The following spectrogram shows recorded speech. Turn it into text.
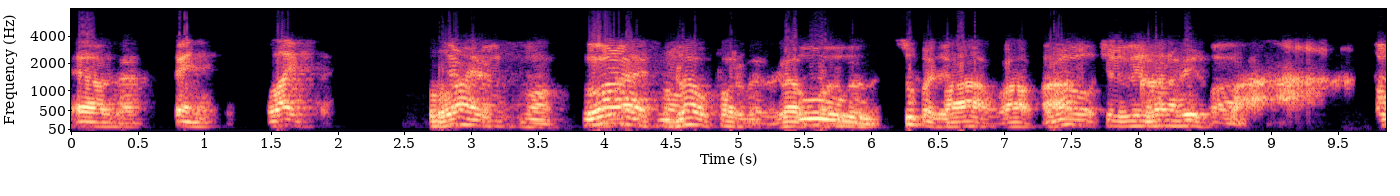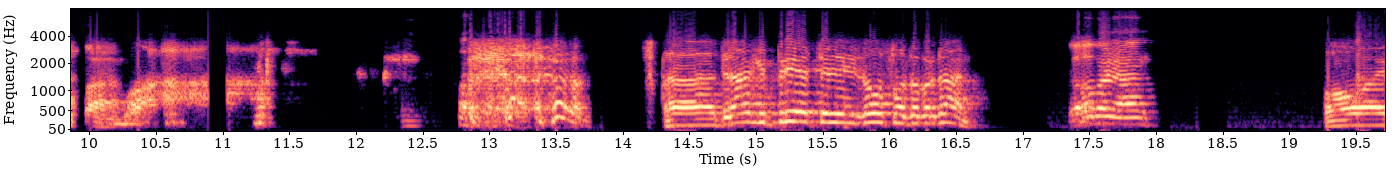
evo ga, penjete. Live ste. Live smo. Live smo. Gle u porbe, gle u U, porbe. super je. Wow, wow, wow. Bravo, červena. Koronavirus. Opa. Opa. Uh, dragi prijatelji iz Osla, dobar dan. Dobar dan. Ovaj,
